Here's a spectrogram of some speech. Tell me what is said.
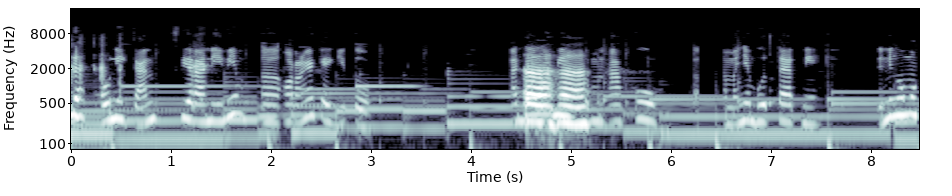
udah tahu nih kan si Rani ini eh, orangnya kayak gitu ada Aha. nih temen aku eh, namanya Butet nih. Ini ngomong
